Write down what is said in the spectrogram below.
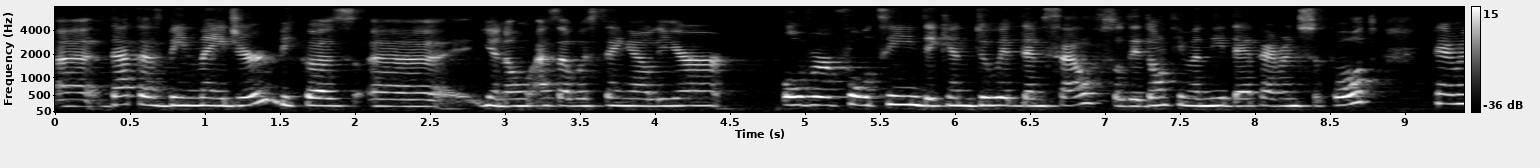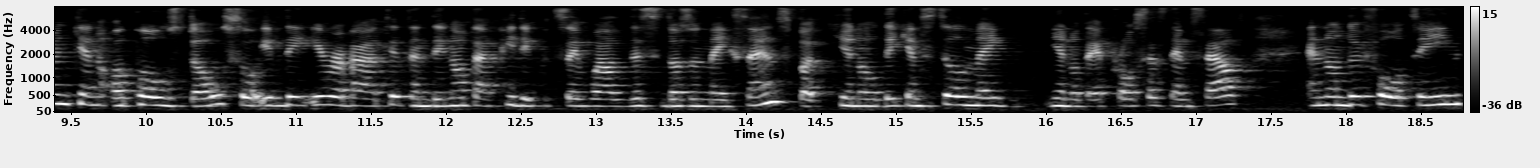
Uh, that has been major because, uh, you know, as I was saying earlier, over 14 they can do it themselves so they don't even need their parent support parent can oppose those so if they hear about it and they're not happy they could say well this doesn't make sense but you know they can still make you know their process themselves and under 14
